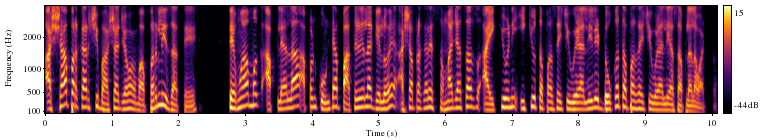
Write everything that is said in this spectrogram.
अशा प्रकारची भाषा जेव्हा वापरली जाते तेव्हा मग आपल्याला आपण कोणत्या पातळीला गेलोय अशा प्रकारे समाजाचाच आयक्यू आणि इक्यू तपासायची वेळ आलेली डोकं तपासायची वेळ आली असं आपल्याला वाटतं.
